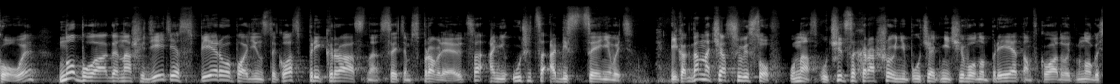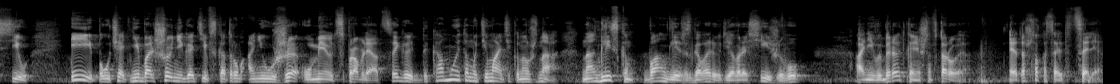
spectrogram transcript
школы, но благо наши дети с 1 по 11 класс прекрасно с этим справляются, они учатся обесценивать. И когда на чаше весов у нас учиться хорошо и не получать ничего, но при этом вкладывать много сил и получать небольшой негатив, с которым они уже умеют справляться, и говорить, да кому эта математика нужна? На английском в Англии разговаривают, я в России живу. Они выбирают, конечно, второе. Это что касается цели.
